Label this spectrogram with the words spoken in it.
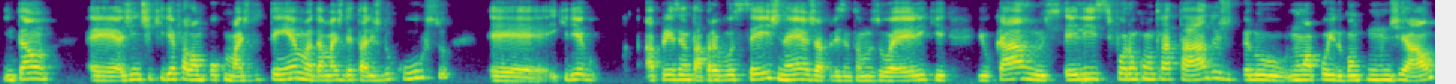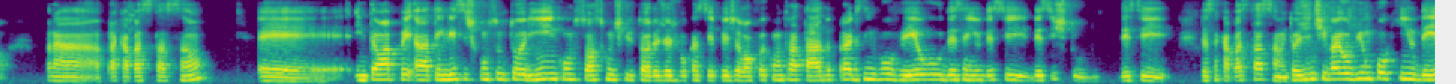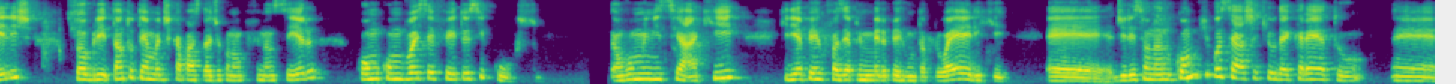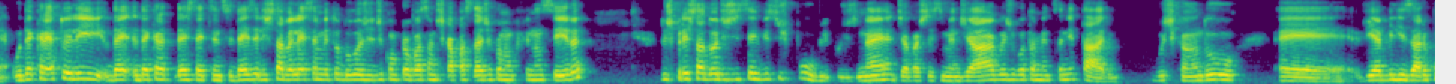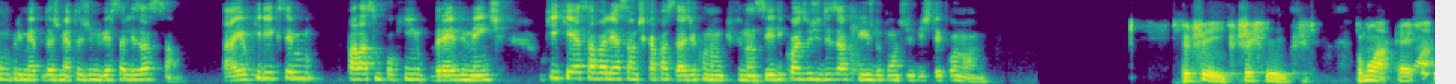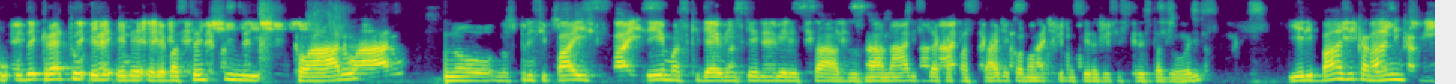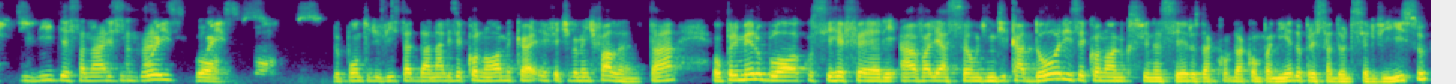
Então, é, a gente queria falar um pouco mais do tema, dar mais detalhes do curso, é, e queria apresentar para vocês, né? Já apresentamos o Eric e o Carlos. Eles foram contratados pelo num apoio do Banco Mundial para capacitação. É, então, a, a Tendências Consultoria, em consórcio com o escritório de advocacia PGLO, foi contratado para desenvolver o desenho desse, desse estudo, desse, dessa capacitação. Então, a gente vai ouvir um pouquinho deles sobre tanto o tema de capacidade econômica financeira, como como vai ser feito esse curso. Então, vamos iniciar aqui. Queria fazer a primeira pergunta para o Eric, é, direcionando como que você acha que o decreto, é, o decreto ele, o decreto 10710, ele estabelece a metodologia de comprovação de capacidade econômica financeira dos prestadores de serviços públicos, né, de abastecimento de água e esgotamento sanitário, buscando é, viabilizar o cumprimento das metas de universalização. Aí eu queria que você falasse um pouquinho brevemente o que, que é essa avaliação de capacidade econômica e financeira e quais os desafios do ponto de vista econômico? Perfeito, perfeito. Vamos lá. É, o, o, decreto ele, ele, ele, é bastante claro no, nos principais temas que devem ser endereçados na análise da capacidade econômica e financeira desses prestadores. E ele basicamente divide essa análise em dois blocos do ponto de vista da análise econômica, efetivamente falando, tá? O primeiro bloco se refere à avaliação de indicadores econômicos financeiros da, da companhia, do prestador de serviço.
